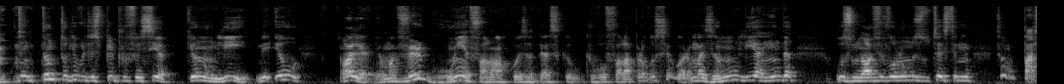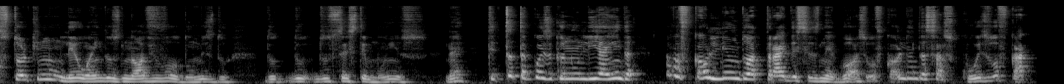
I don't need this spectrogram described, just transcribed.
Tem tanto livro de Espírito e Profecia que eu não li. Eu, olha, é uma vergonha falar uma coisa dessa que eu, que eu vou falar para você agora, mas eu não li ainda os nove volumes do testemunho. Você é um pastor que não leu ainda os nove volumes do, do, do, dos testemunhos. Né? Tem tanta coisa que eu não li ainda. Eu vou ficar olhando atrás desses negócios, vou ficar olhando essas coisas, vou ficar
